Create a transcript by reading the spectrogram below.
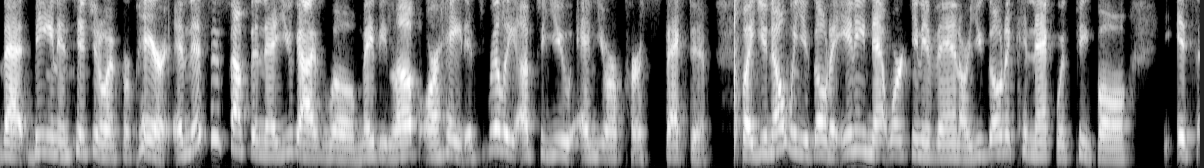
that being intentional and prepared. And this is something that you guys will maybe love or hate. It's really up to you and your perspective. But you know, when you go to any networking event or you go to connect with people, it's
